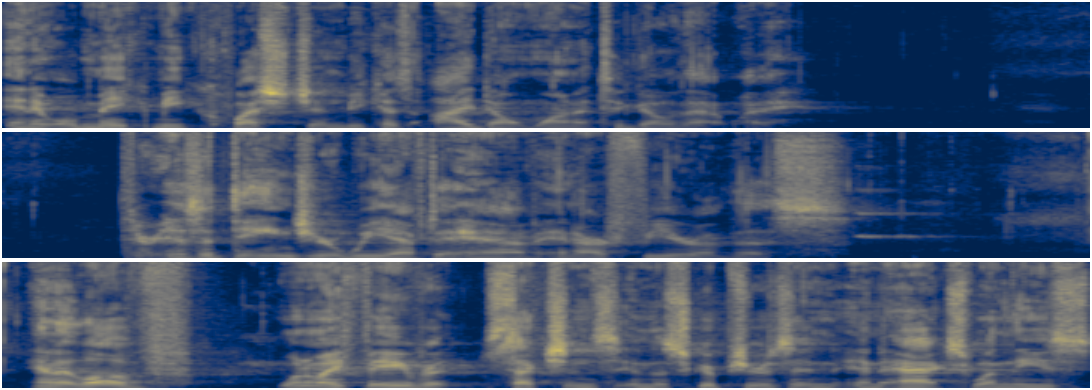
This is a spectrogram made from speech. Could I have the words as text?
and it will make me question because I don't want it to go that way. There is a danger we have to have in our fear of this. And I love one of my favorite sections in the scriptures in, in Acts when these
